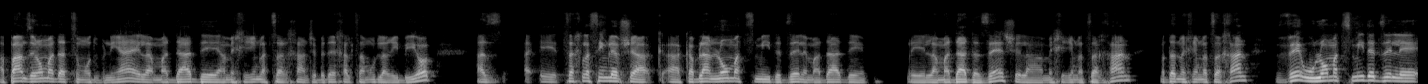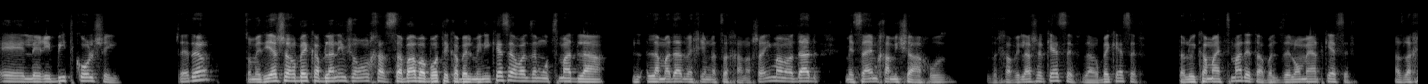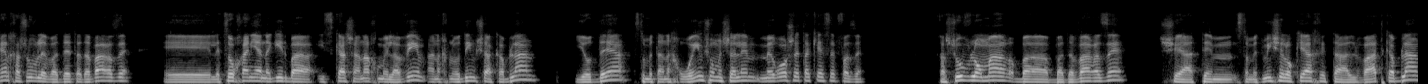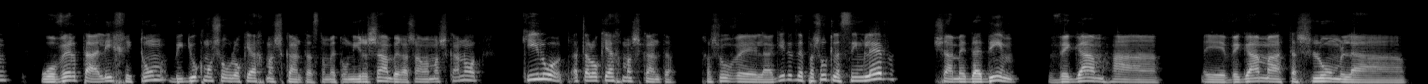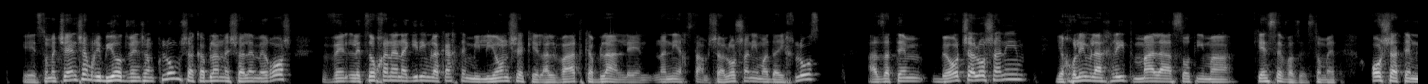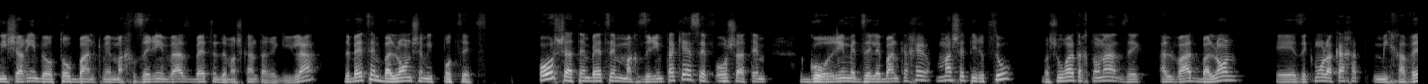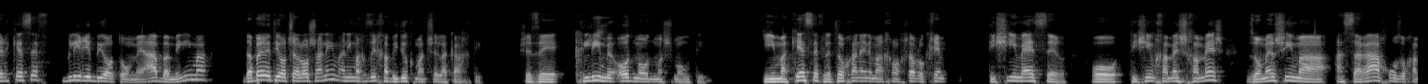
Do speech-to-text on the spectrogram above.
הפעם זה לא מדד תשומות בנייה, אלא מדד uh, המחירים לצרכן, שבדרך כלל צמוד לריביות. אז uh, צריך לשים לב שהקבלן לא מצמיד את זה למדד, uh, למדד הזה של המחירים לצרכן, מדד מחירים לצרכן, והוא לא מצמיד את זה ל, uh, לריבית כלשהי, בסדר? זאת אומרת, יש הרבה קבלנים שאומרים לך, סבבה, בוא תקבל ממני כסף, אבל זה מוצמד למדד מחירים לצרכן. עכשיו, אם המדד מסיים חמישה אחוז, זה חבילה של כסף, זה הרבה כסף. תלוי כמה הצמדת, אבל זה לא מעט כסף. אז לכן חשוב לוודא את הדבר הזה. אה, לצורך העניין, נגיד בעסקה שאנחנו מלווים, אנחנו יודעים שהקבלן יודע, זאת אומרת, אנחנו רואים שהוא משלם מראש את הכסף הזה. חשוב לומר בדבר הזה, שאתם, זאת אומרת, מי שלוקח את ההלוואת קבלן, הוא עובר תהליך חיתום בדיוק כמו שהוא לוקח משכנתה, זאת אומרת, הוא נרשם ברשם המשכנות, כאילו אתה לוקח משכנתה. חשוב uh, להגיד את זה, פשוט לשים לב שהמדדים וגם ה... אה, וגם התשלום ל... אה, זאת אומרת שאין שם ריביות ואין שם כלום, שהקבלן משלם מראש, ולצורך העניין נגיד אם לקחתם מיליון שקל הלוואת קבלן, נניח סתם שלוש שנים עד האכלוס, אז אתם בעוד שלוש שנים יכולים להחליט מה לעשות עם הכסף הזה. זאת אומרת, או שאתם נשארים באותו בנק, ממחזרים, ואז בעצם זה משכנתה רגילה, זה בעצם בלון שמתפוצץ. או שאתם בעצם מחזירים את הכסף, או שאתם גוררים את זה לבנק אחר, מה שתרצו. בשורה התחתונה זה הלוואת בלון, אה, זה כמו לקחת מחבר כסף, בלי ריביות, או מאבא, מאמא, דבר איתי עוד שלוש שנים, אני מחזיר לך בדיוק מה שלקחתי. שזה כלי מאוד מאוד משמעותי. כי עם הכסף, לצורך העניין, אם אנחנו עכשיו לוקחים 90-10 או 95-5, זה אומר שאם ה-10% או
